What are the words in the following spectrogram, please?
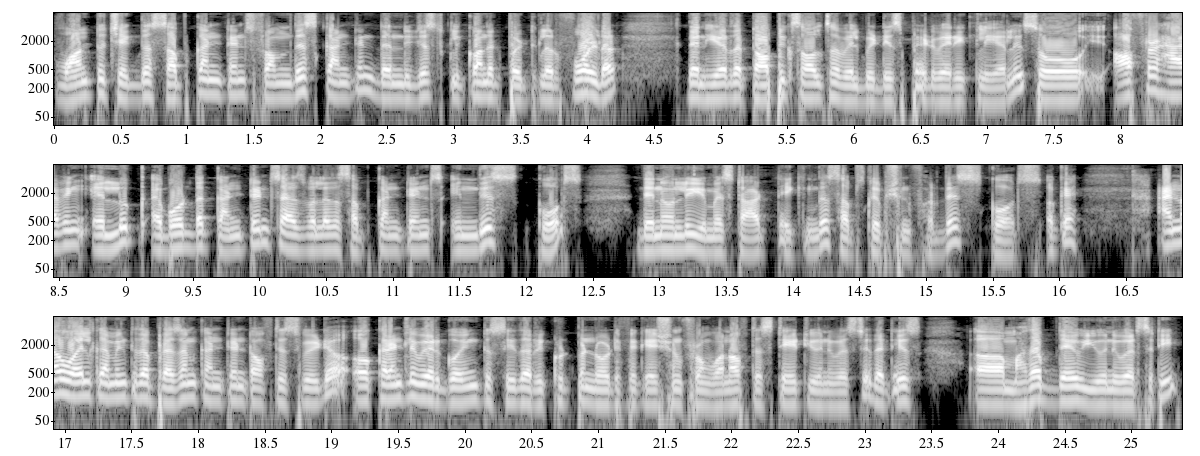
want to check the sub contents from this content then you just click on that particular folder. Then here the topics also will be displayed very clearly. So after having a look about the contents as well as the sub contents in this course then only you may start taking the subscription for this course. Okay and now while coming to the present content of this video uh, currently we are going to see the recruitment notification from one of the state university that is uh, Madhabdev University.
